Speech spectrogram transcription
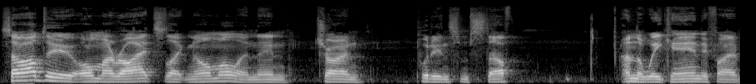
so I'll do all my rights like normal, and then try and put in some stuff on the weekend if I,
